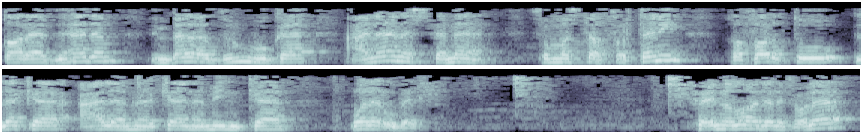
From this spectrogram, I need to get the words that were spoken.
قال يا ابن آدم إن بلغت ذنوبك عنان السماء ثم استغفرتني غفرت لك على ما كان منك ولا أبالي. فإن الله جل وعلا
